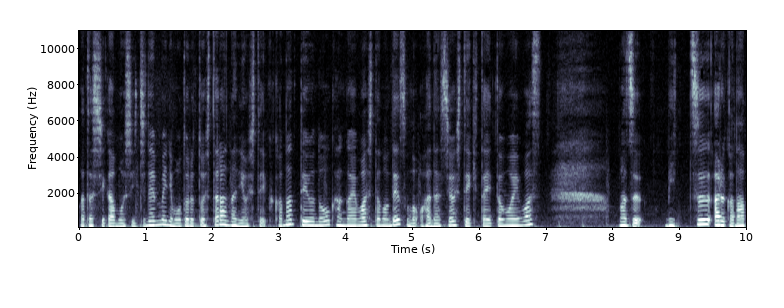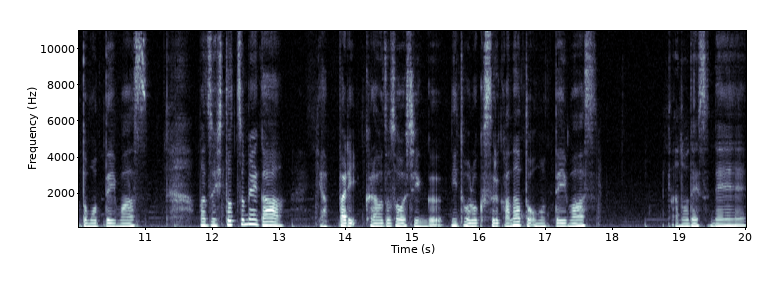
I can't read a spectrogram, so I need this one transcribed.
私がもし1年目に戻るとしたら何をしていくかなっていうのを考えましたのでそのお話をしていきたいと思います。まず3つあるかなと思っています。まず1つ目がやっぱりクラウドソーシングに登録するかなと思っています。あのですね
